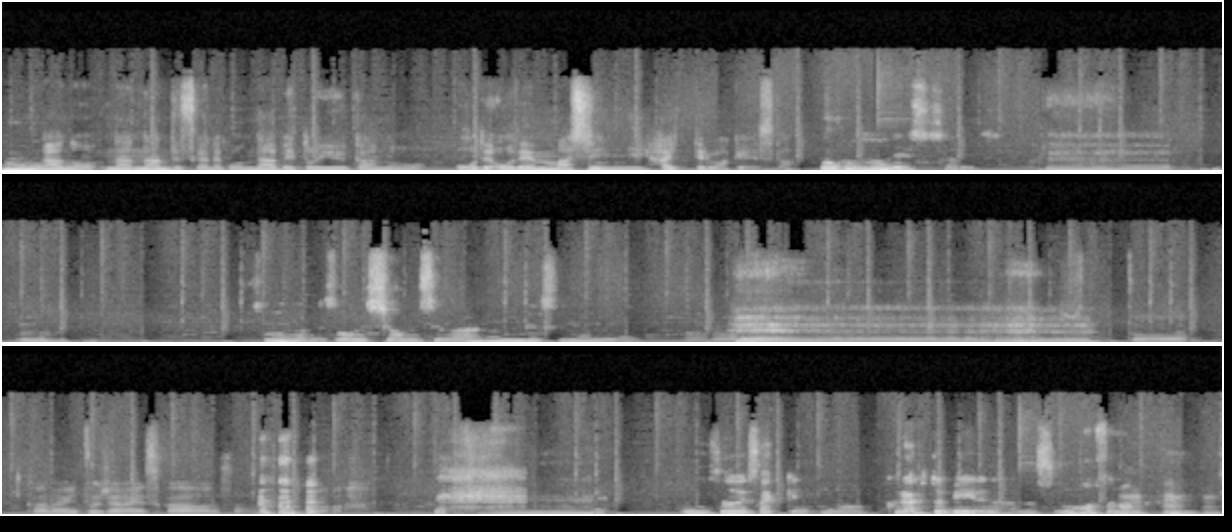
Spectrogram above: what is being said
うん。うんあのななんですかねこう鍋というかあのおでおでんマシンに入ってるわけですか？そうそうですそうです、へうん、そうなんです。美味しいお店があるんですよね。なるほど。えへえと行かないとじゃないですか、和田さん。うん。うんそれさっきのクラフトビールの話もその、うんうん。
